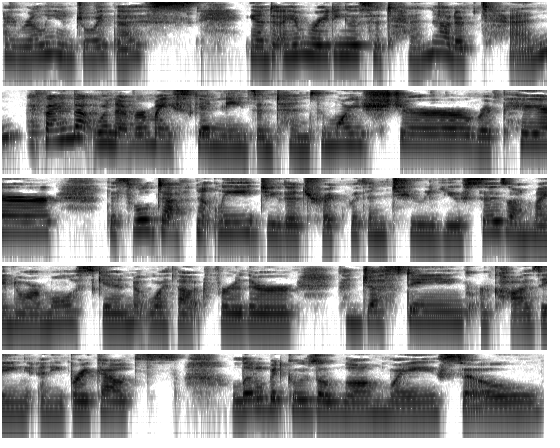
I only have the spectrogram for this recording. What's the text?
I really enjoyed this and I am rating this a 10 out of 10. I find that whenever my skin needs intense moisture, repair, this will definitely do the trick within two uses on my normal skin without further congesting or causing any breakouts. A little bit goes a long way, so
